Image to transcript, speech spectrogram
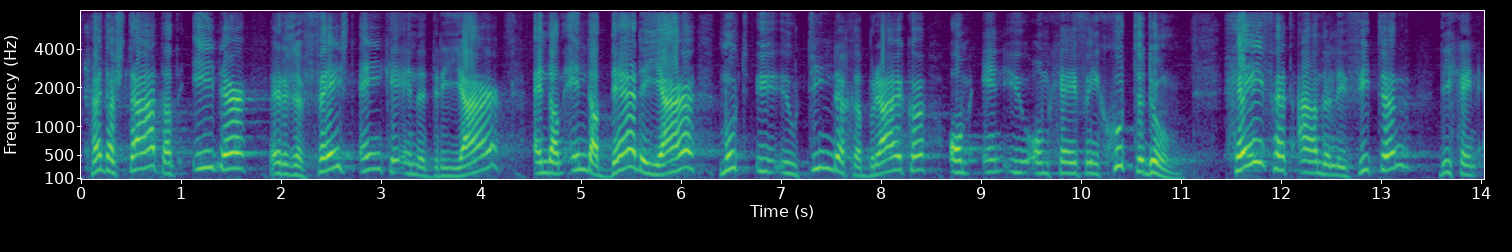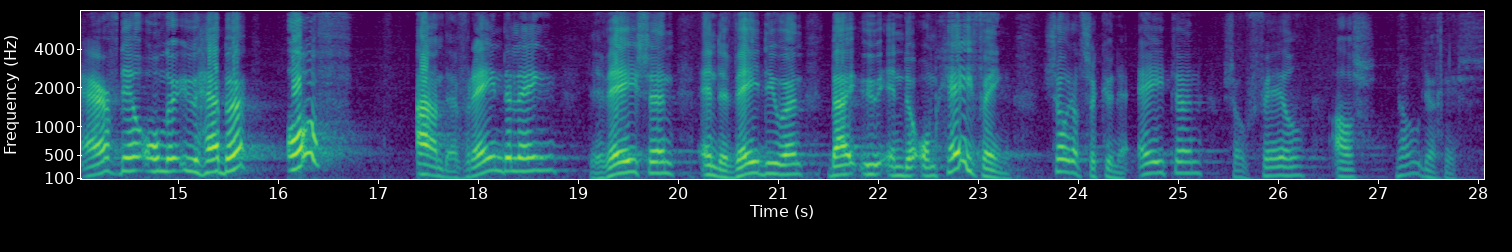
He, daar staat dat ieder, er is een feest één keer in de drie jaar. En dan in dat derde jaar moet u uw tiende gebruiken om in uw omgeving goed te doen. Geef het aan de levieten die geen erfdeel onder u hebben. Of aan de vreemdeling, de wezen en de weduwen bij u in de omgeving. Zodat ze kunnen eten zoveel als nodig is.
